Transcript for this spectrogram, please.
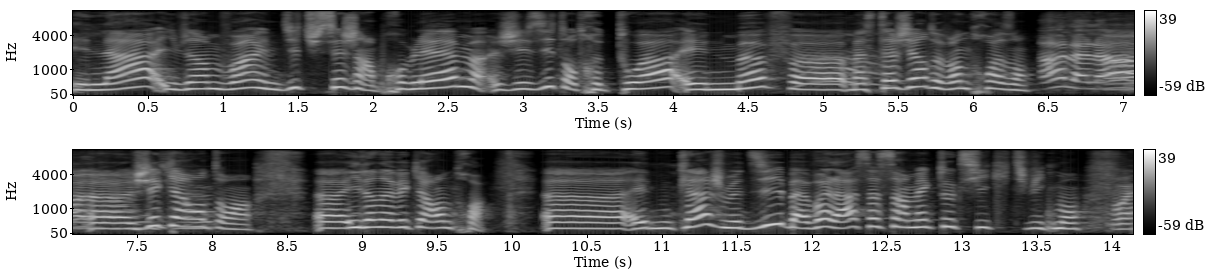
Et là, il vient me voir, il me dit, tu sais, j'ai un problème. J'hésite entre toi et une meuf, euh, ma stagiaire de 23 ans. Ah là là. Euh, j'ai 40 ans. hein. Il en avait 43. Euh, et donc là, je me dis, bah voilà, ça c'est un mec toxique, typiquement. Ouais.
